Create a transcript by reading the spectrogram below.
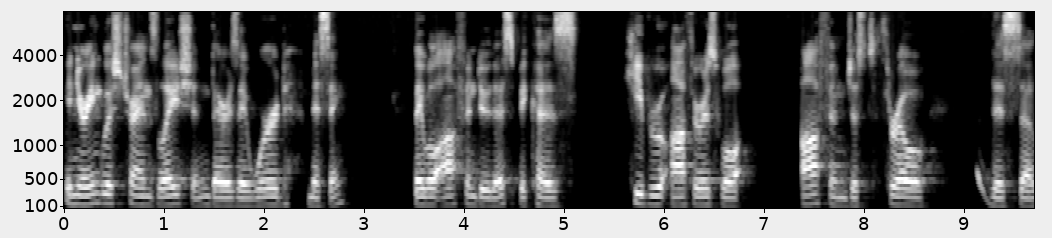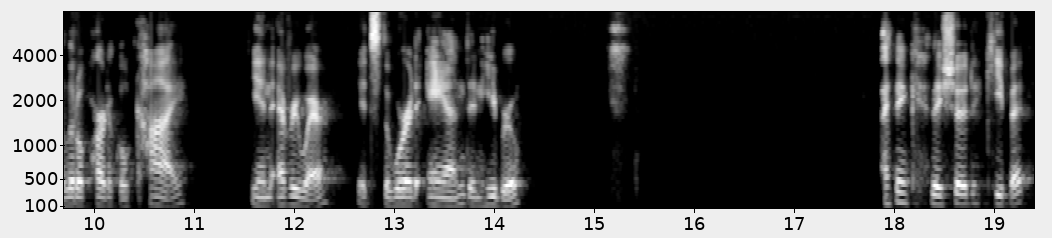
In your English translation, there is a word missing. They will often do this because Hebrew authors will often just throw this uh, little particle kai in everywhere. It's the word and in Hebrew. I think they should keep it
